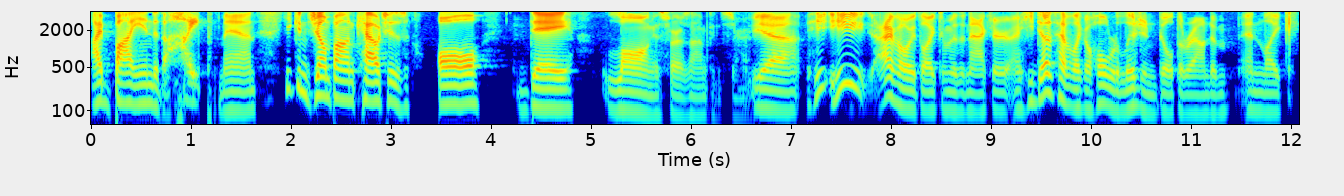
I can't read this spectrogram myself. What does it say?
I buy into the hype, man. He can jump on couches all day long, as far as I'm concerned. Yeah, he he. I've always liked him as an actor. Uh, He does have like a whole religion built around him, and like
